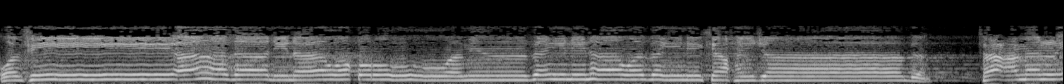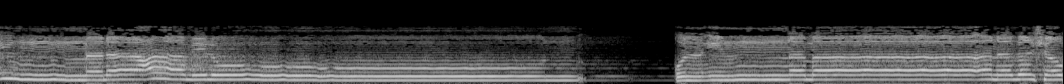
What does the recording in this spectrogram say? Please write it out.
وفي آذاننا وقر ومن بيننا وبينك حجاب. فاعمل إننا عاملون. قل إنما أنا بشر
